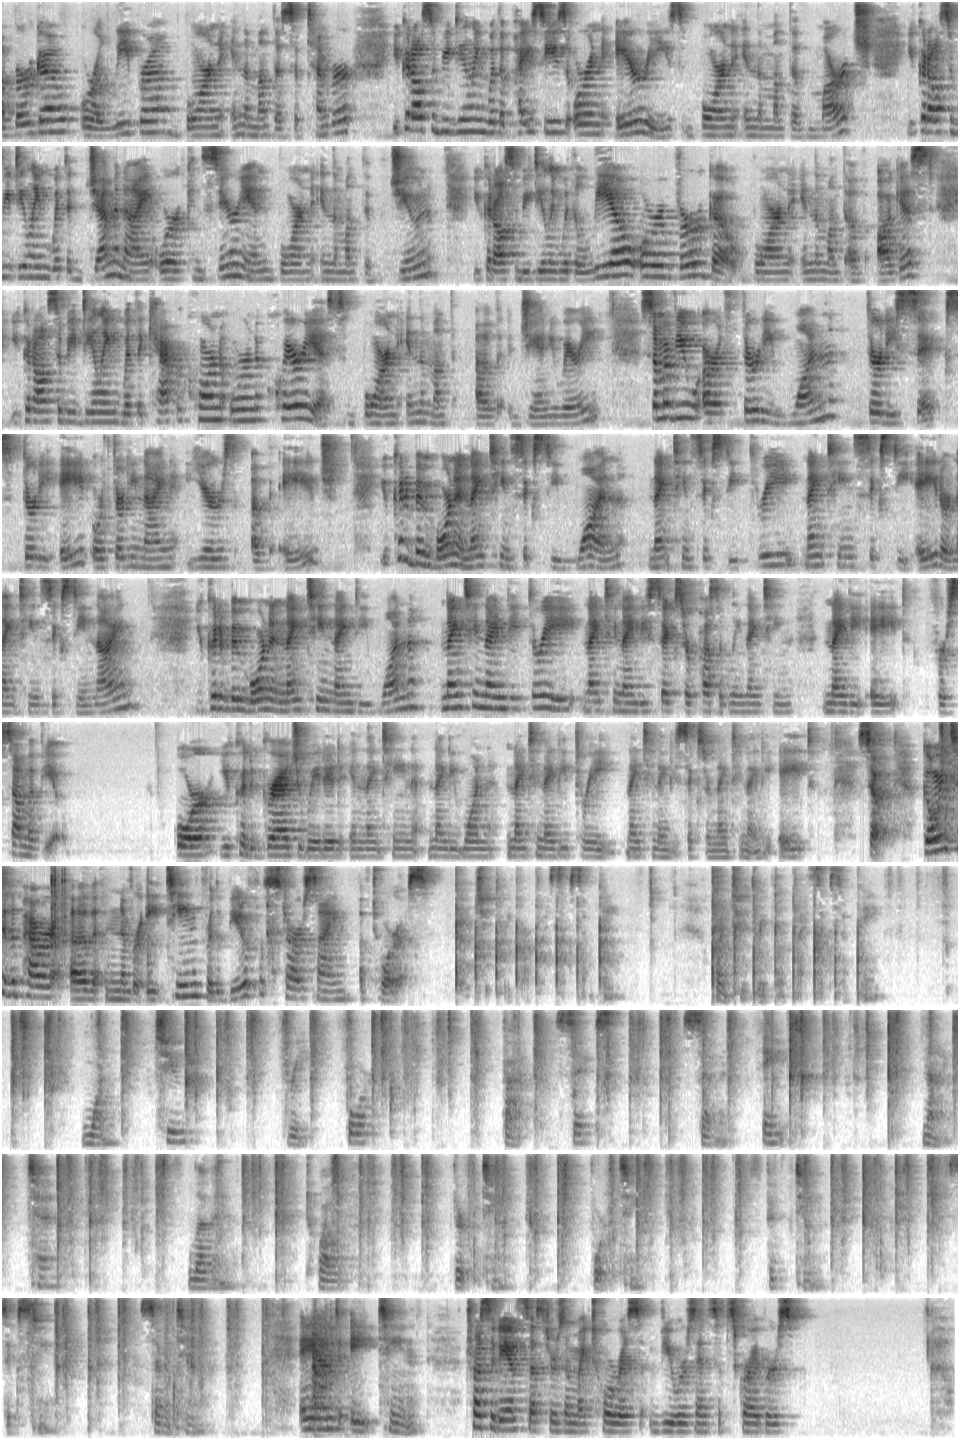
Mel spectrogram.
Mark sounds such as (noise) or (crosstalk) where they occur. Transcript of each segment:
a Virgo or a Libra born in the month of September. You could also be dealing with a Pisces or an Aries born in the month of March. You could also be dealing with a Gemini or a Cancerian born in the month of June. You could also be dealing with a Leo or a Virgo born in the month of August. You could also be dealing with a Capricorn or an Aquarius born in the month of January. Some of you are 31 36, 38, or 39 years of age. You could have been born in 1961, 1963, 1968, or 1969. You could have been born in 1991, 1993, 1996, or possibly 1998 for some of you. Or you could have graduated in 1991, 1993, 1996, or 1998. So going to the power of number 18 for the beautiful star sign of Taurus. 2, 3, 4, 5, 6, 7, 8. 1, 2, 3, 4, 5, 6, 7, 8. 1, 2, 3, 4, 5, 6, 7, 8, 9, 10, 11, 12, 13, 14, 15, 16, 17, and 18. Trusted ancestors and my Taurus viewers and subscribers.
